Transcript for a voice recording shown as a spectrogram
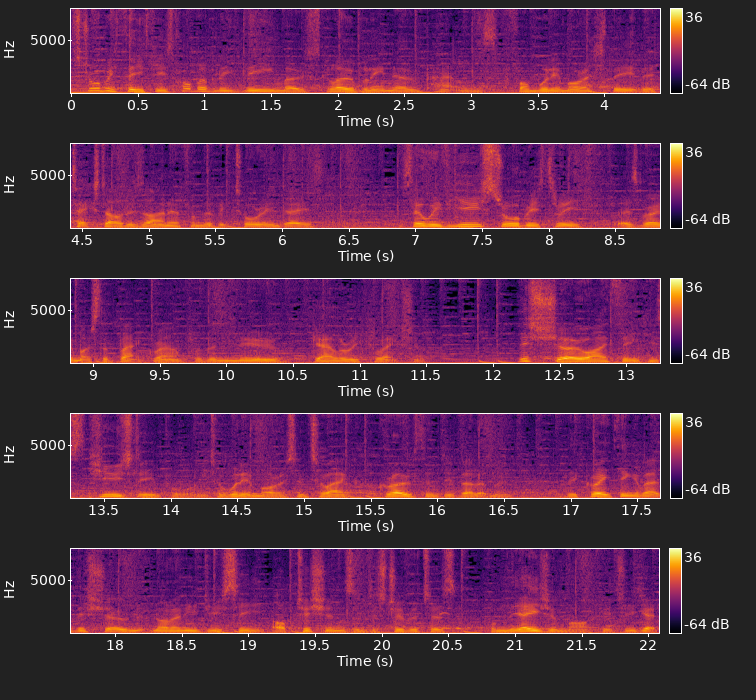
Strawberry Thief is probably the most globally known patterns from William Morris, the, the textile designer from the Victorian days. So we've used Strawberry Thief as very much the background for the new gallery collection. This show, I think, is hugely important to William Morris and to our growth and development. The great thing about this show, not only do you see opticians and distributors from the Asian markets, you get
